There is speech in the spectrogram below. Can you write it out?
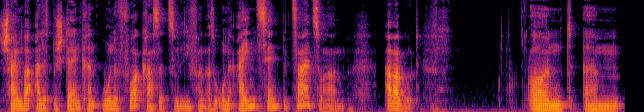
scheinbar alles bestellen kann, ohne Vorkasse zu liefern, also ohne einen Cent bezahlt zu haben. Aber gut. Und ähm,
